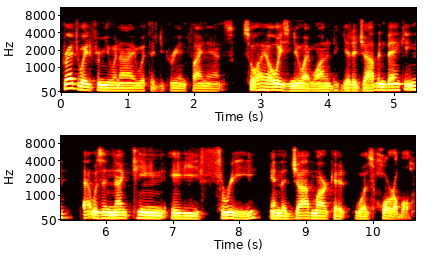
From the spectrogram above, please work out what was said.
graduated from UNI with a degree in finance. So I always knew I wanted to get a job in banking. That was in 1983 and the job market was horrible.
